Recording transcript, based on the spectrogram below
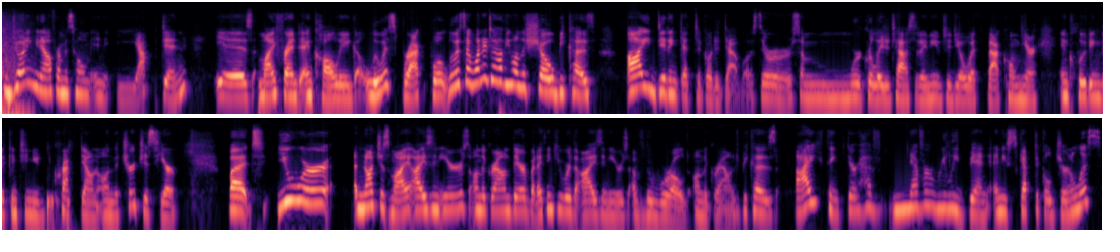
So joining me now from his home in Yapton is my friend and colleague Lewis Brackpool. Lewis, I wanted to have you on the show because I didn't get to go to Davos. There were some work related tasks that I needed to deal with back home here, including the continued crackdown on the churches here. But you were not just my eyes and ears on the ground there, but I think you were the eyes and ears of the world on the ground because I think there have never really been any skeptical journalists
